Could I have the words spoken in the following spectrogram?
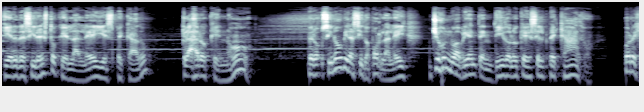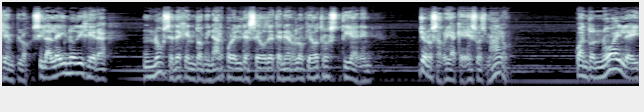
¿Quiere decir esto que la ley es pecado? Claro que no. Pero si no hubiera sido por la ley, yo no habría entendido lo que es el pecado. Por ejemplo, si la ley no dijera, no se dejen dominar por el deseo de tener lo que otros tienen, yo no sabría que eso es malo. Cuando no hay ley,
